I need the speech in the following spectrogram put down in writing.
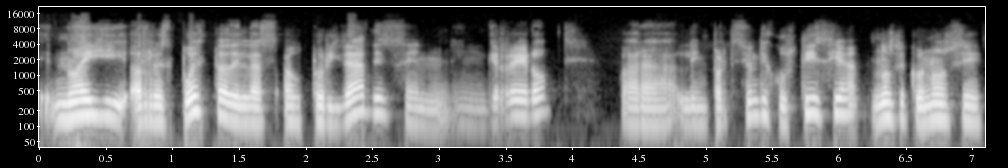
Eh, no hay respuesta de las autoridades en, en, Guerrero para la impartición de justicia. No se conoce,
